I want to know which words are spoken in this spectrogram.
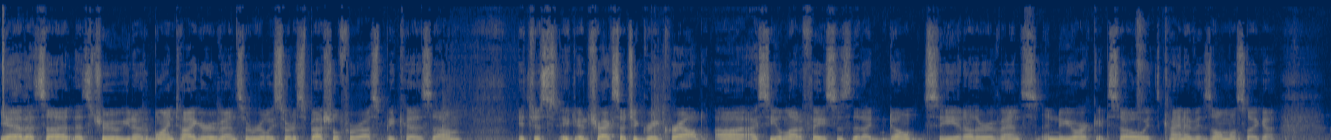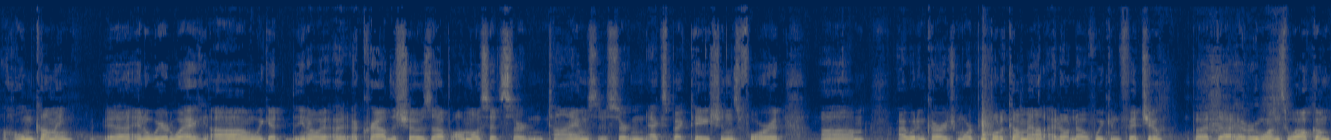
Yeah, that's uh, that's true. You know, the Blind Tiger events are really sort of special for us because um, it just it attracts such a great crowd. Uh, I see a lot of faces that I don't see at other events in New York. So it kind of is almost like a, a homecoming uh, in a weird way. Uh, we get you know a, a, crowd that shows up almost at certain times. There's certain expectations for it. Um, I would encourage more people to come out. I don't know if we can fit you, but uh, everyone's welcome.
